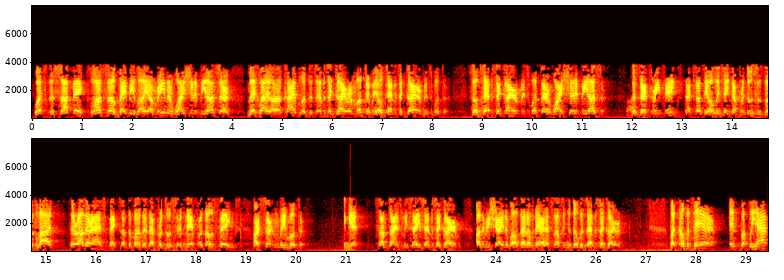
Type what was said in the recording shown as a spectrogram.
What's the suffix? Flosso, maybe lo yamrin, and why should it be usher? Mechlai al kaimla, the zevis a gair mutter. We hold zevis a gair mutter. So zevis a gair mutter, why should it be usher? Because there are three things. That's not the only thing that produces the blood. There are other aspects of the mother that produce it, and therefore those things are certainly mutter. Again, sometimes we say zevis a gair. Other Rishayim hold that over there has nothing to do with zevis a gair. But over there, and but we have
